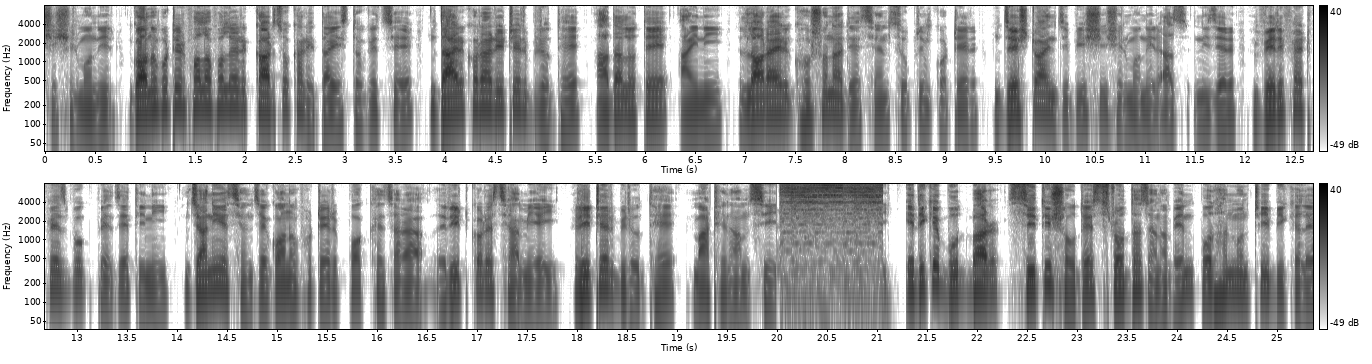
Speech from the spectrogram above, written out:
শিশির মনির। গণভোটের ফলাফলের কার্যকারিতা স্থগিত চেয়ে দায়ের করা রিটের বিরুদ্ধে আদালতে আইনি লড়াইয়ের ঘোষণা দিয়েছেন সুপ্রিম কোর্টের জ্যেষ্ঠ আইনজীবী শিশির মনির। আজ নিজের ভেরিফাইড ফেসবুক পেজে তিনি জানিয়েছেন যে, গণভোটের পক্ষে যারা রিট করেছে, আমি এই রিটের বিরুদ্ধে মাঠে নামছি। এদিকে বুধবার স্মৃতিসৌধে শ্রদ্ধা জানাবেন প্রধানমন্ত্রী বিকেলে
